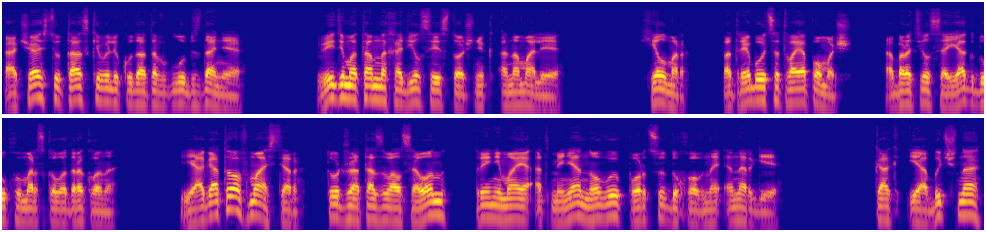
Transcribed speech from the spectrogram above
а часть утаскивали куда-то вглубь здания. Видимо, там находился источник аномалии. «Хилмар, потребуется твоя помощь», — обратился я к духу морского дракона. «Я готов, мастер», — тут же отозвался он, принимая от меня новую порцию духовной энергии. Как и обычно,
